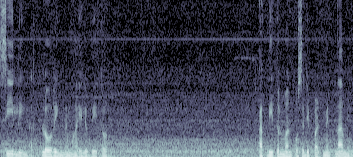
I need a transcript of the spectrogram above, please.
ceiling at flooring ng mga elevator. At dito naman po sa department namin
